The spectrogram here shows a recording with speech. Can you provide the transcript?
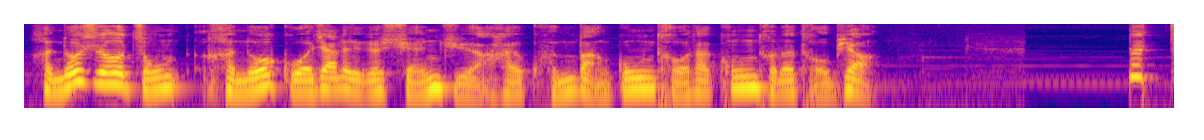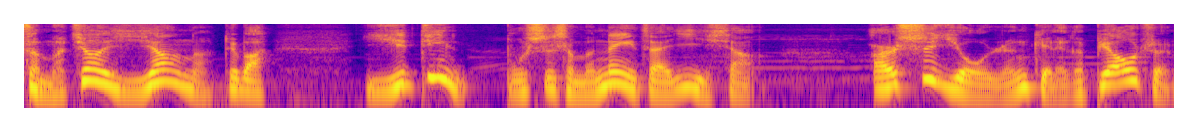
很多时候总很多国家的这个选举啊，还有捆绑公投，他公投的投票，那怎么叫一样呢？对吧？一定不是什么内在意向，而是有人给了个标准。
